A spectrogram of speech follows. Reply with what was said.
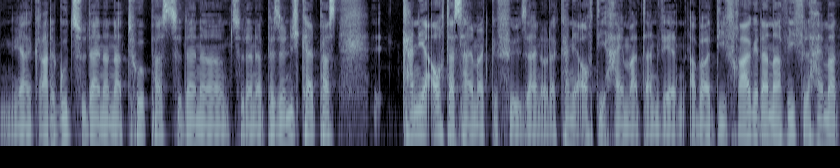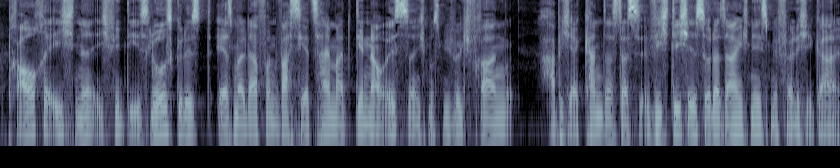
ja, gerade gut zu deiner Natur passt, zu deiner, zu deiner Persönlichkeit passt, kann ja auch das Heimatgefühl sein oder kann ja auch die Heimat dann werden. Aber die Frage danach, wie viel Heimat brauche ich, ne, ich finde, die ist losgelöst erstmal davon, was jetzt Heimat genau ist. Ich muss mich wirklich fragen, habe ich erkannt, dass das wichtig ist oder sage ich, nee, ist mir völlig egal?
